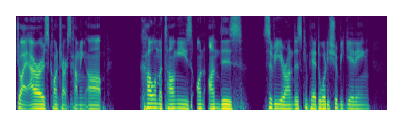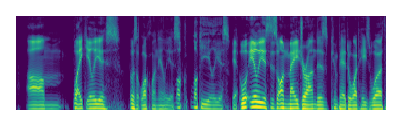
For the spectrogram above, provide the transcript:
Jai Arrow's contract's coming up. Cullen Matangi's on unders, severe unders compared to what he should be getting. Um, Blake Ilias, or was it Lachlan Ilias? Lock, Lockie Ilias. Yeah, well, Ilias is on major unders compared to what he's worth.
